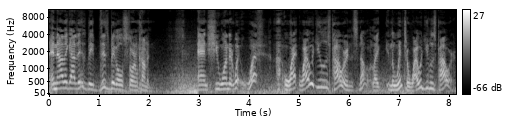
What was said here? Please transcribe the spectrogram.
And now they got this big, this big old storm coming. And she wondered, what? what? Uh, why, why would you lose power in the snow? Like in the winter, why would you lose power?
